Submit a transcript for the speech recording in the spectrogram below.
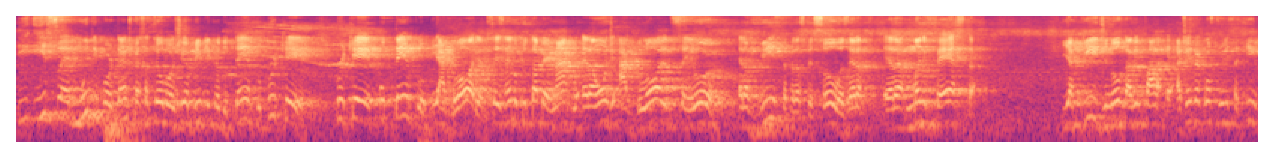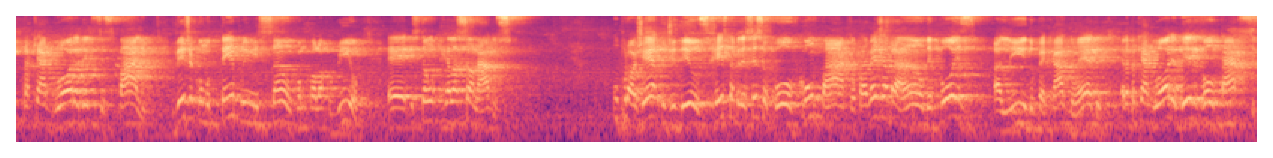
E isso é muito importante para essa teologia bíblica do templo, por quê? Porque o templo e a glória, vocês lembram que o tabernáculo era onde a glória do Senhor era vista pelas pessoas, era, era manifesta. E aqui, de novo, Davi fala: a gente vai construir isso aqui para que a glória dele se espalhe. Veja como templo e missão, como coloca o Bio, é, estão relacionados. O projeto de Deus restabelecer seu povo com o pacto, através de Abraão, depois ali do pecado no Éden, era para que a glória dele voltasse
